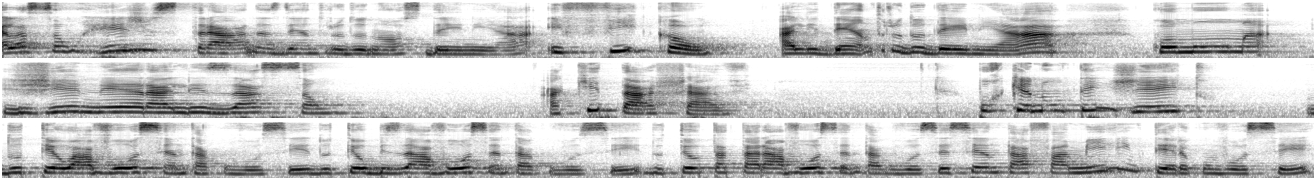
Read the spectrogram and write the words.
Elas são registradas dentro do nosso DNA e ficam ali dentro do DNA como uma generalização. Aqui está a chave. Porque não tem jeito do teu avô sentar com você, do teu bisavô sentar com você, do teu tataravô sentar com você, sentar a família inteira com você,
